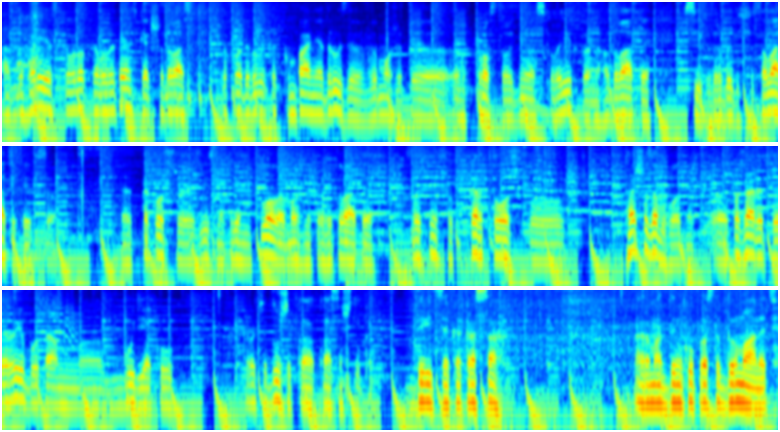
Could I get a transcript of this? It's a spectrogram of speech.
А взагалі сковородка велетенська, якщо до вас приходить велика компанія друзів, ви можете е, просто однією сковорідкою нагодувати всіх, зробити ще салатики і все. Е, Також, е, звісно, крім плова, можна приготувати смачнішу картошку, та що завгодно. Пожарити рибу там будь-яку. Коротше, дуже класна штука. Дивіться, яка краса. Аромат димку просто дурманить.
